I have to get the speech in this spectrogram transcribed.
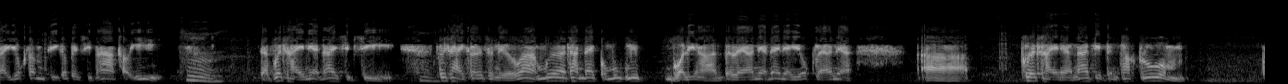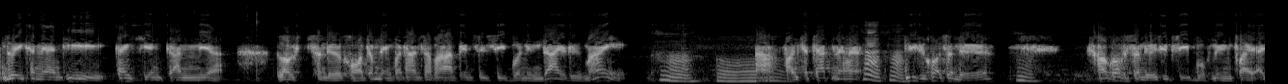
นายกรัฐมนตรีก็เป็น 15 เก้าอี้ ค่ะ แต่เพื่อไทยเนี่ยได้ 14 เพื่อไทยก็เสนอว่าเมื่อท่านได้ประมุขนี่บริหารไปแล้วเนี่ยได้นายกแล้วเนี่ยอ่าเพื่อไทยเนี่ยน่าจะเป็นพรรคร่วม ด้วยคะแนนที่ใกล้เคียงกันเนี่ย เราเสนอขอตำแหน่งประธานสภาเป็น14บวกหนึ่งได้หรือไม่ ค่ะ อ๋อ อ่าฟังชัดๆนะฮะค่ะค่ะ นี่คือข้อเสนอ ค่ะ เขาก็เสนอ 14 บวกหนึ่งไปไอ้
